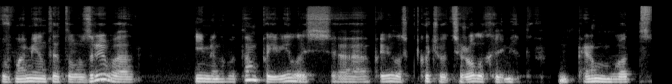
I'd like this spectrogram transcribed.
в момент этого взрыва именно вот там появилась, э, появилась куча вот тяжелых элементов. Прям вот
